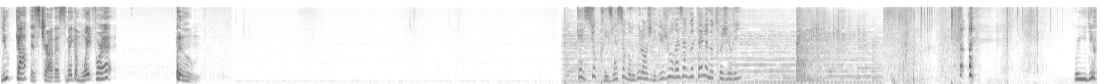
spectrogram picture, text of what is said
You got this, Travis. Make him wait for it. Boom. Quelle surprise La seconde boulangerie du jour réserve-t-elle à notre jury? What are you doing?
